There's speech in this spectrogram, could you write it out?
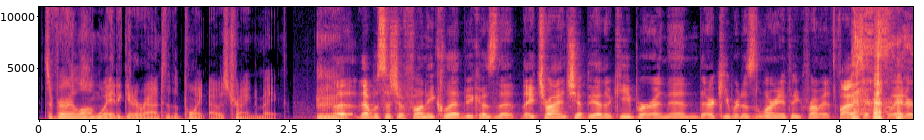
it's a very long way to get around to the point I was trying to make. Uh, that was such a funny clip because the, they try and chip the other keeper, and then their keeper doesn't learn anything from it. Five seconds later,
